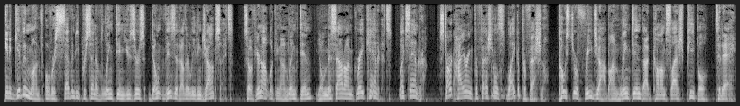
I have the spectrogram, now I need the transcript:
In a given month, over 70% of LinkedIn users don't visit other leading job sites. So if you're not looking on LinkedIn, you'll miss out on great candidates like Sandra. Start hiring professionals like a professional. Post your free job on linkedin.com/people today.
